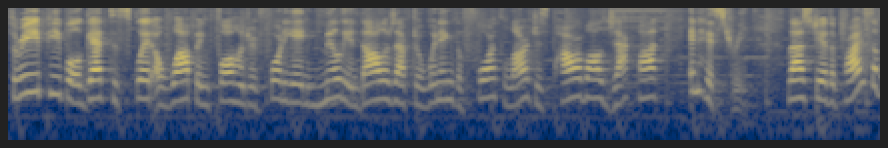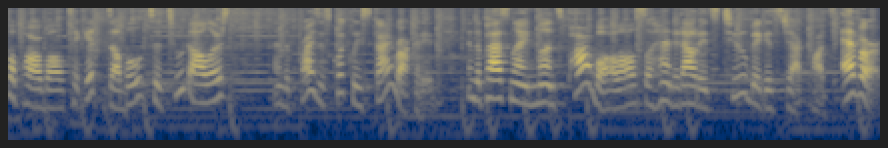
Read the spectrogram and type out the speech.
Three people get to split a whopping $448 million after winning the fourth largest Powerball jackpot in history. Last year, the price of a Powerball ticket doubled to $2 and the prices quickly skyrocketed. In the past nine months, Powerball also handed out its two biggest jackpots ever,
